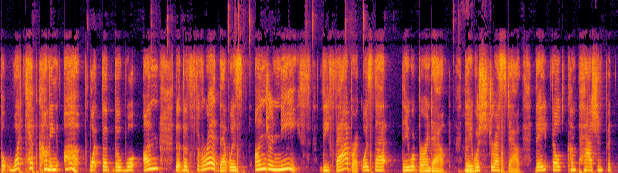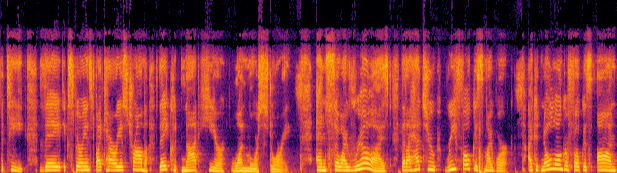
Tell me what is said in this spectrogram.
But what kept coming up, what the, the, un, the, the thread that was underneath the fabric was that they were burned out. They hmm. were stressed out. They felt compassion fatigue. They experienced vicarious trauma. They could not hear one more story. And so I realized that I had to refocus my work. I could no longer focus on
